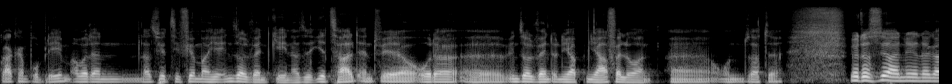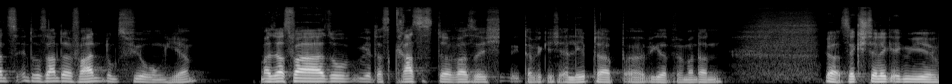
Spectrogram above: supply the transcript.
gar kein Problem, aber dann lass jetzt die Firma hier insolvent gehen. Also ihr zahlt entweder oder äh, insolvent und ihr habt ein Jahr verloren. Äh, und sagte, ja, das ist ja eine, eine ganz interessante Verhandlungsführung hier. Also das war so das Krasseste, was ich da wirklich erlebt habe. Äh, wie gesagt, wenn man dann ja, sechsstellig irgendwie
